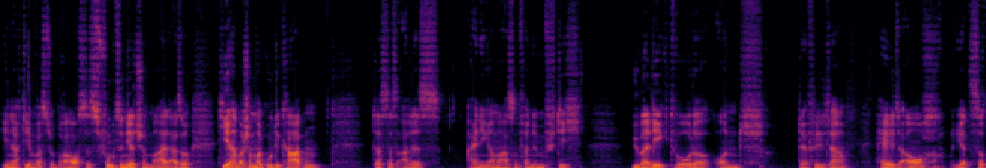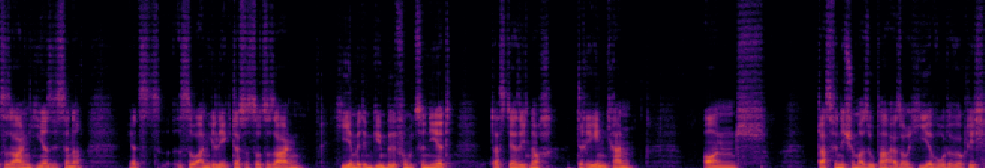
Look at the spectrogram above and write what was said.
je nachdem, was du brauchst. Es funktioniert schon mal. Also hier haben wir schon mal gute Karten, dass das alles einigermaßen vernünftig überlegt wurde und der Filter hält auch jetzt sozusagen hier, siehst du, ne? jetzt so angelegt, dass es sozusagen hier mit dem Gimbal funktioniert dass der sich noch drehen kann. Und das finde ich schon mal super. Also hier wurde wirklich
